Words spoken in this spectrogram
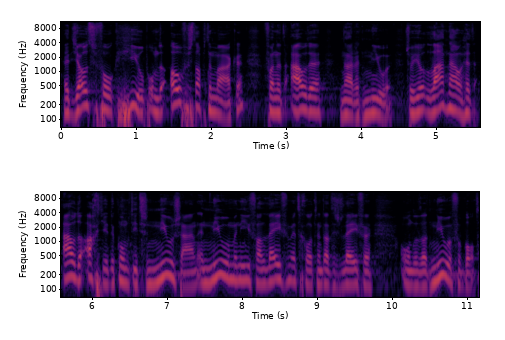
het Joodse volk hielp om de overstap te maken van het oude naar het nieuwe. Zo, laat nou het oude achter je, er komt iets nieuws aan. Een nieuwe manier van leven met God. En dat is leven onder dat nieuwe verbod.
